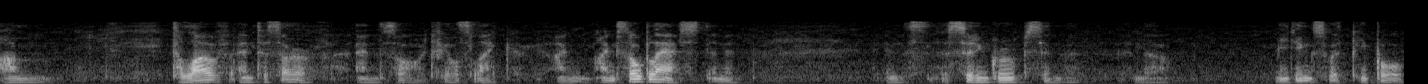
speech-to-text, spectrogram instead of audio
um, to love and to serve. And so it feels like I'm I'm so blessed, and in, in the sitting groups and the, in the meetings with people,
